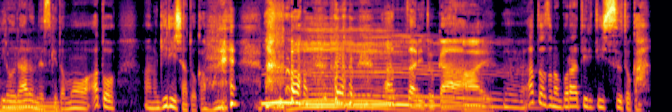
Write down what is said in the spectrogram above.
いろいろあるんですけどもあとあのギリシャとかもね あったりとか、あとはそのボラティリティ指数とか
